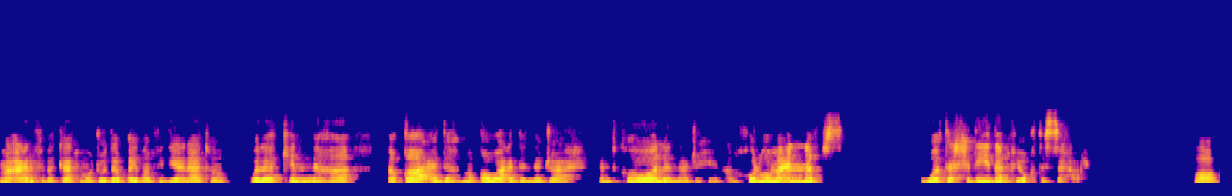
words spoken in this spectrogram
ما أعرف إذا كانت موجودة أيضا في دياناتهم ولكنها قاعدة من قواعد النجاح عند كل الناجحين الخلوة مع النفس وتحديدا في وقت السحر. واو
